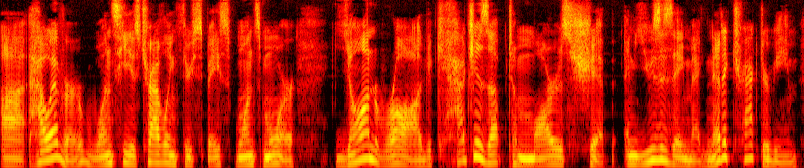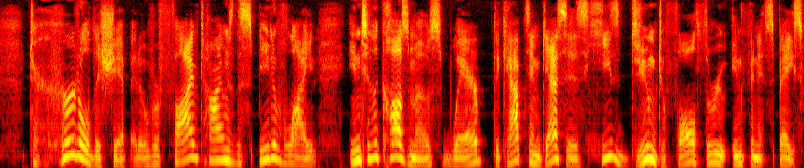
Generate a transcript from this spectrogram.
Uh, however, once he is traveling through space once more, Yon-Rogg catches up to Mars' ship and uses a magnetic tractor beam to hurtle the ship at over five times the speed of light into the cosmos, where the captain guesses he's doomed to fall through infinite space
